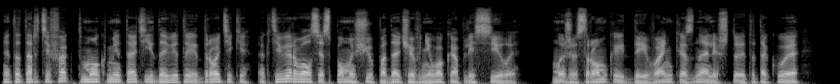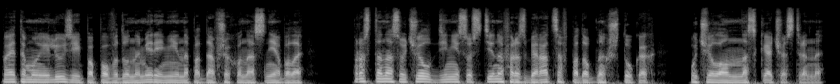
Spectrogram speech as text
Этот артефакт мог метать ядовитые дротики, активировался с помощью подачи в него капли силы. Мы же с Ромкой, да и Ванька знали, что это такое, поэтому иллюзий по поводу намерений нападавших у нас не было. Просто нас учил Денис Устинов разбираться в подобных штуках — Учил он нас качественно.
